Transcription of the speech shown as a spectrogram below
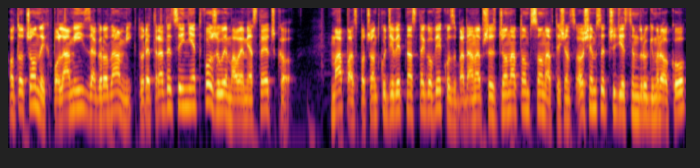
otoczonych polami i zagrodami, które tradycyjnie tworzyły małe miasteczko. Mapa z początku XIX wieku zbadana przez Johna Thompsona w 1832 roku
